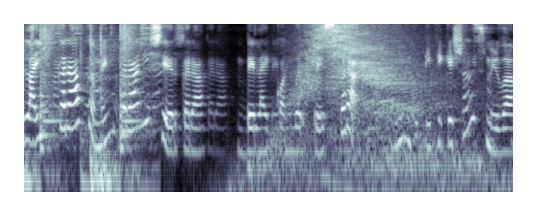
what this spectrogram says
लाईक करा कमेंट करा आणि शेअर करा. बेल आयकॉनवर प्रेस करा आणि नोटिफिकेशन्स मिळवा.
